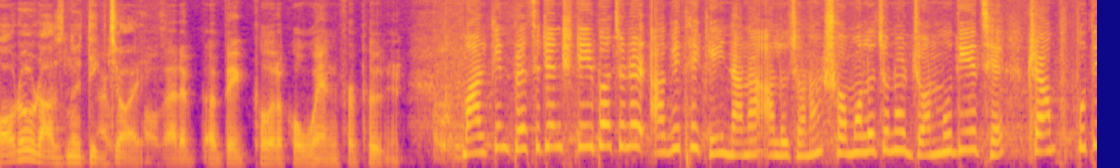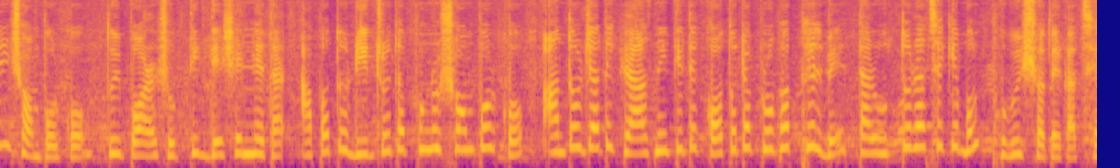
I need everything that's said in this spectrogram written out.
বড় রাজনৈতিক জয়। Big political win for Putin. মার্কিন প্রেসিডেন্ট নির্বাচনের আগে থেকেই নানা আলোচনা, সমালোচনার জন্ম দিয়েছে ট্রাম্প পুতিন সম্পর্ক দুই পরাশক্তির দেশের নেতার আপাত হৃদ্রতাপূর্ণ সম্পর্ক আন্তর্জাতিক রাজনীতিতে কতটা প্রভাব ফেলবে তার উত্তর আছে কেবল ভবিষ্যতের কাছে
